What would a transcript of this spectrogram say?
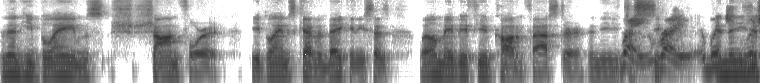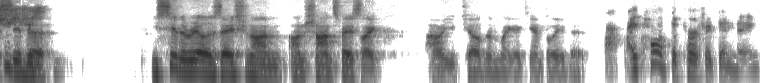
And then he blames Sean for it. He blames Kevin Bacon. He says, "Well, maybe if you'd caught him faster." And then you right, just see, right, which, and then you just see just... the you see the realization on on Sean's face, like, oh, you killed him. Like, I can't believe it. I- I call it the perfect ending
